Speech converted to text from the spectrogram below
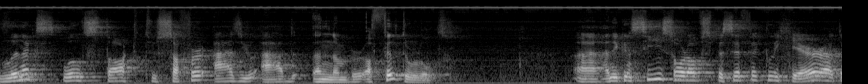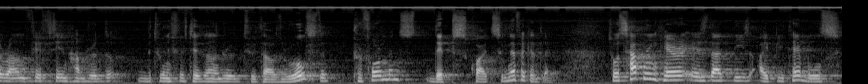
Linux will start to suffer as you add a number of filter rules. Uh, and you can see sort of specifically here at around 1500, between 1500 and 2000 rules, the performance dips quite significantly. So what's happening here is that these IP tables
